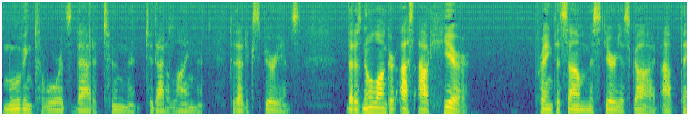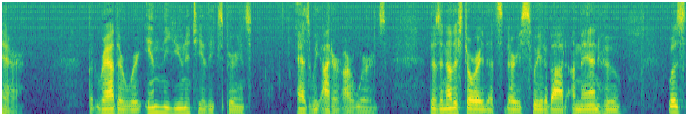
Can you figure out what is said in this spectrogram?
moving towards that attunement, to that alignment, to that experience that is no longer us out here praying to some mysterious God out there, but rather we're in the unity of the experience as we utter our words. There's another story that's very sweet about a man who was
